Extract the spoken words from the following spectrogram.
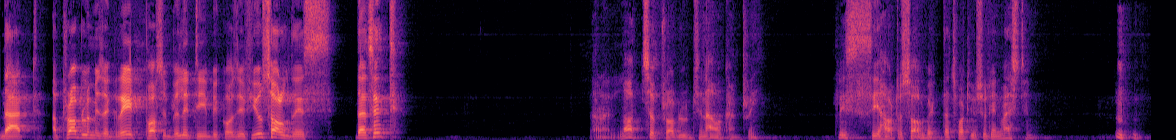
that a problem is a great possibility because if you solve this, that's it. Lots of problems in our country. Please see how to solve it, that's what you should invest in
